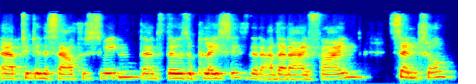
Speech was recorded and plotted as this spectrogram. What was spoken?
uh, particularly in the south of Sweden. That's those are places that that I find central.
